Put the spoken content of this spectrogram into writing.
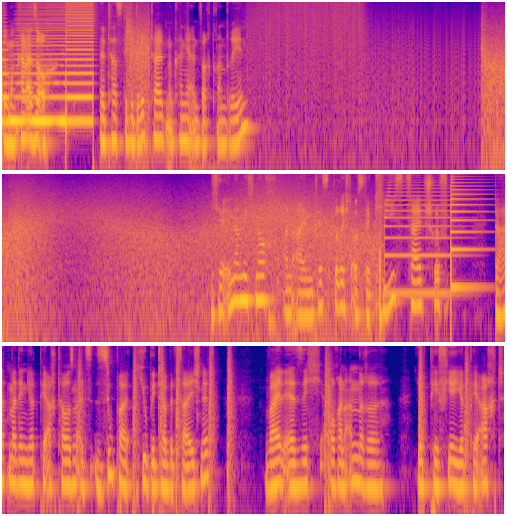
So, man kann also auch eine Taste gedrückt halten und kann hier einfach dran drehen. Ich erinnere mich noch an einen Testbericht aus der Keys-Zeitschrift. Da hat man den JP8000 als Super Jupiter bezeichnet, weil er sich auch an andere JP4, JP8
